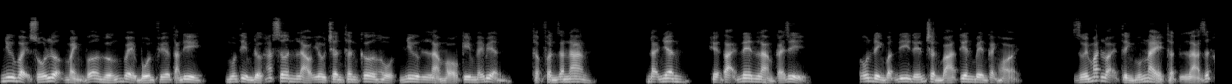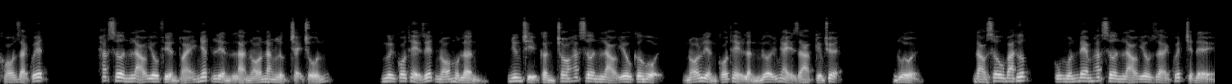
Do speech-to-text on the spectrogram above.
Như vậy số lượng mảnh vỡ hướng về bốn phía tán đi, muốn tìm được hát sơn lão yêu chân thân cơ hồ như là mỏ kim đáy biển, thập phần gian nan. Đại nhân, hiện tại nên làm cái gì? Ôn đình vẫn đi đến trần bá tiên bên cạnh hỏi. Dưới mắt loại tình huống này thật là rất khó giải quyết. Hát sơn lão yêu phiền thoái nhất liền là nó năng lực chạy trốn. Ngươi có thể giết nó một lần, nhưng chỉ cần cho hát sơn lão yêu cơ hội, nó liền có thể lần nữa nhảy ra kiếm chuyện. Đuổi đào sâu ba thước, cũng muốn đem hát sơn lão yêu giải quyết triệt đề.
